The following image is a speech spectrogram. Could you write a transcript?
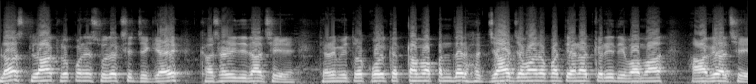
દસ લાખ લોકોને સુરક્ષિત જગ્યાએ ખસેડી દીધા છે. ત્યારે મિત્રો, કોલકાતામાં પંદર હજાર જવાનો પણ તૈનાત કરી દેવામાં આવ્યા છે.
